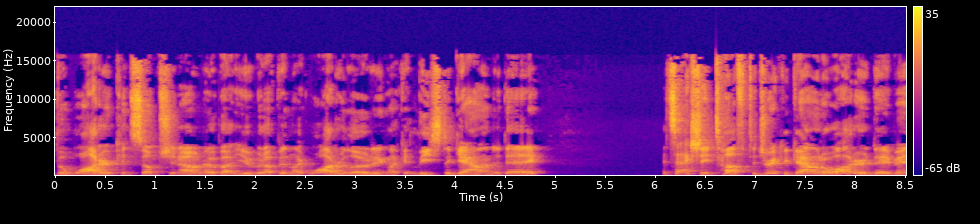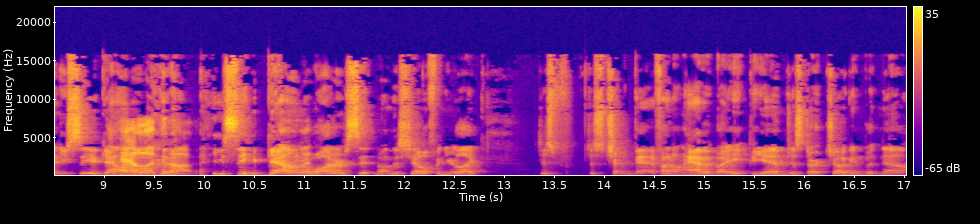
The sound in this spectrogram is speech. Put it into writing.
the water consumption. I don't know about you, but I've been like water loading like at least a gallon a day. It's actually tough to drink a gallon of water a day, man. You see a gallon Hella of, tough. you see a gallon Hella of water tough. sitting on the shelf and you're like, just just chug that. If I don't have it by 8 p.m., just start chugging. But no,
